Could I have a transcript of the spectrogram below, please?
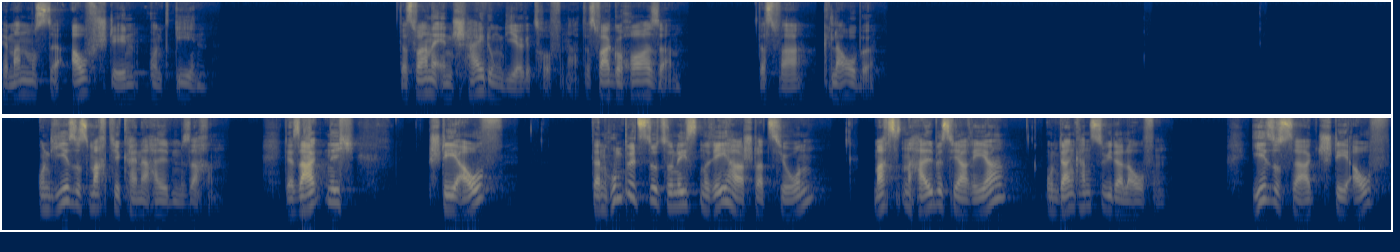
Der Mann musste aufstehen und gehen. Das war eine Entscheidung, die er getroffen hat. Das war Gehorsam. Das war Glaube. Und Jesus macht hier keine halben Sachen. Der sagt nicht, steh auf, dann humpelst du zur nächsten Reha-Station, machst ein halbes Jahr Reha und dann kannst du wieder laufen. Jesus sagt, steh auf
